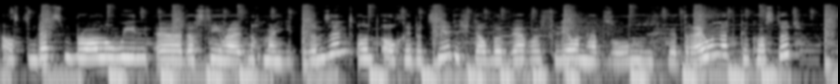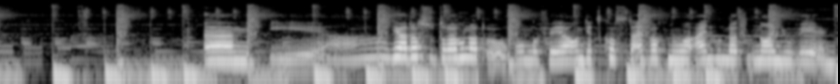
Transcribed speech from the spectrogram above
aus dem letzten Brawloween, äh, dass die halt nochmal hier drin sind und auch reduziert. Ich glaube, Werwolf Leon hat so ungefähr 300 gekostet. Ähm, ja, ja, das ist 300 ungefähr. Und jetzt kostet er einfach nur 109 Juwelen.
